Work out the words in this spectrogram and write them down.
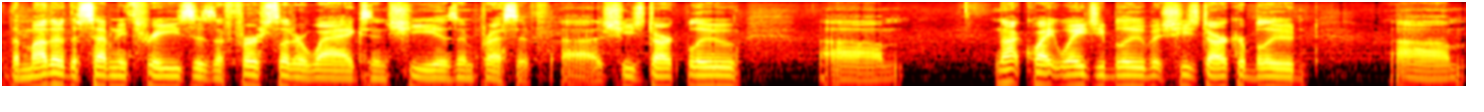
The mother of the 73s is a first litter Wags, and she is impressive. Uh, she's dark blue, um, not quite wagey blue, but she's darker blued. Um,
